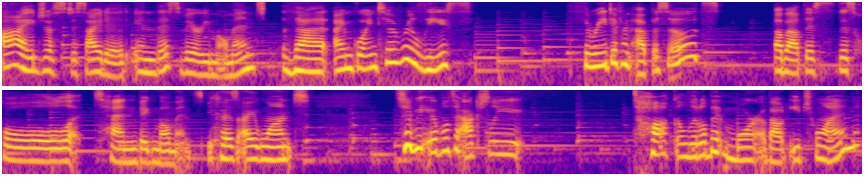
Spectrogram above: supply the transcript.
I just decided in this very moment that I'm going to release three different episodes about this this whole 10 big moments because I want to be able to actually talk a little bit more about each one.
